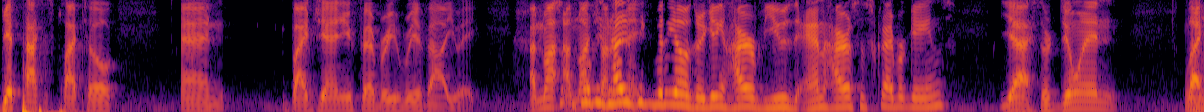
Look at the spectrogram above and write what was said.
get past this plateau, and by January, February, reevaluate. I'm not. So I'm not these trying hide to and seek videos are getting higher views and higher subscriber gains. Yes, they're doing like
